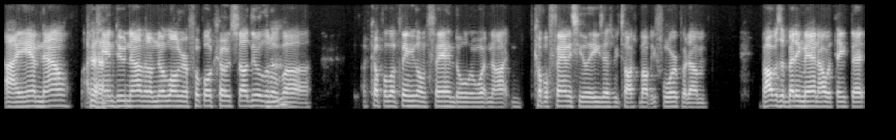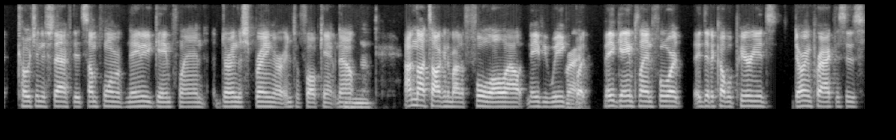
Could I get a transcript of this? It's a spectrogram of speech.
I am now. I can do now that I'm no longer a football coach. So I'll do a little, mm-hmm. uh, a couple of things on FanDuel and whatnot, and a couple fantasy leagues as we talked about before. But um, if I was a betting man, I would think that coaching the staff did some form of Navy game plan during the spring or into fall camp. Now, mm-hmm. I'm not talking about a full all out Navy week, right. but they game planned for it. They did a couple periods during practices,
